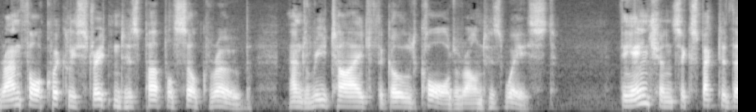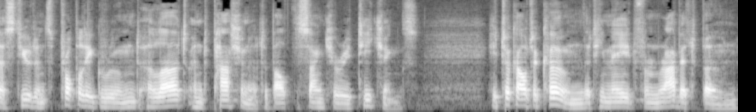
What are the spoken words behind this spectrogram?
Ranthor quickly straightened his purple silk robe and retied the gold cord around his waist. The ancients expected their students properly groomed, alert, and passionate about the sanctuary teachings. He took out a comb that he made from rabbit bone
